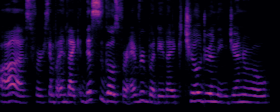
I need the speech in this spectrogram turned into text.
us for example and like this goes for everybody like children in general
